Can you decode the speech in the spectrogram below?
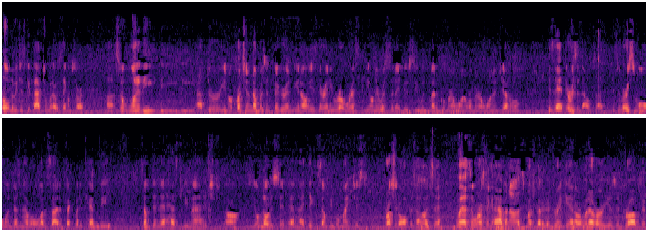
Oh, let me just get back to what I was saying. I'm sorry. Uh, so one of the, the, the after you know crunching the numbers and figuring you know is there any real risk? The only risk that I do see with medical marijuana or marijuana in general is that there is a downside. It's a very small one. It doesn't have a whole lot of side effect, but it can be something that has to be managed. Uh, you'll notice it, and I think some people might just brush it off as, oh, it's a, well, it's the worst that could happen. Oh, it's much better than drinking or whatever in drugs. And,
